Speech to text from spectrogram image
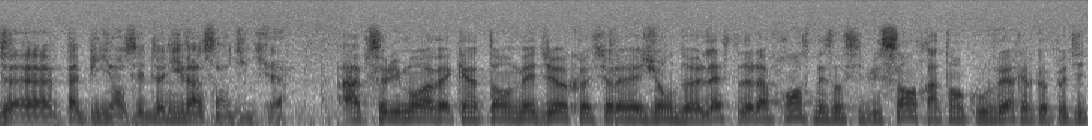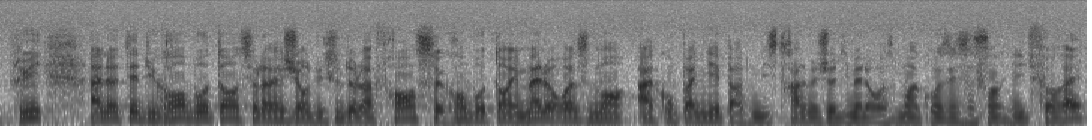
de- euh, Papillon. C'est Denis Vincenti qui est là. Absolument, avec un temps médiocre sur les régions de l'Est de la France, mais aussi du centre, un temps couvert, quelques petites pluies. À noter du grand beau temps sur les régions du sud de la France. Ce grand beau temps est malheureusement accompagné par du Mistral, mais je dis malheureusement à cause des incendies de forêt.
